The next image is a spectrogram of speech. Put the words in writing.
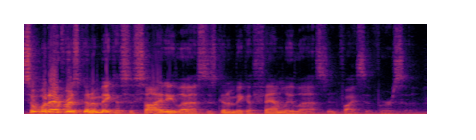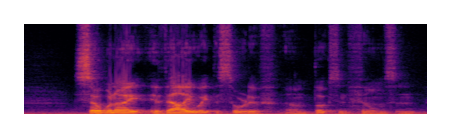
So, whatever is going to make a society last is going to make a family last, and vice versa. So, when I evaluate the sort of um, books and films and,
